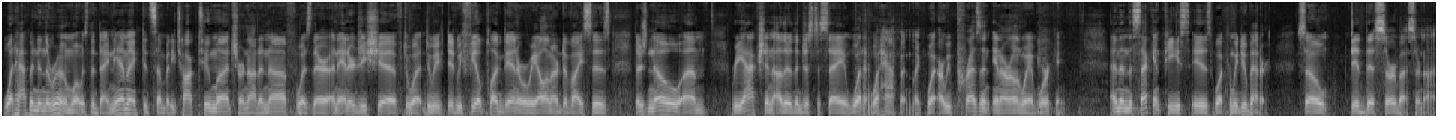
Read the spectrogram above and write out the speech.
what happened in the room? What was the dynamic? Did somebody talk too much or not enough? Was there an energy shift? What do we did we feel plugged in, or were we all on our devices? There's no um, reaction other than just to say what what happened. Like, what are we present in our own way of working? And then the second piece is what can we do better? So did this serve us or not?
